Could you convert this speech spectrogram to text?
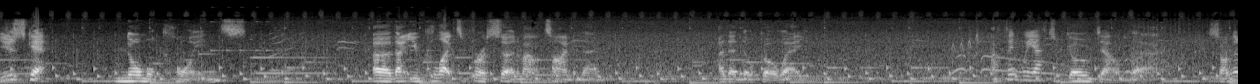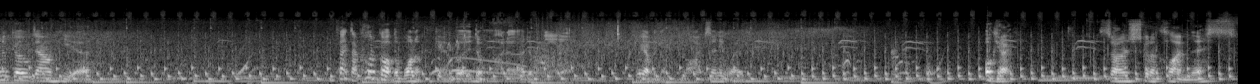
You just get normal coins uh, that you collect for a certain amount of time and then and then they'll go away. I think we have to go down there. So I'm gonna go down here. In fact, I could have got the one up again, but it don't matter. I don't need it. We have enough lives anyway. Okay. So I'm just gonna climb this.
